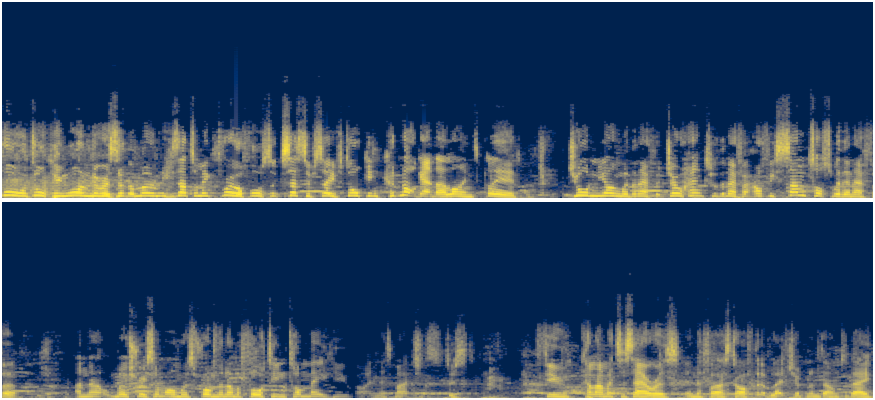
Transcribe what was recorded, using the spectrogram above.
for Dorking Wanderers at the moment. He's had to make three or four successive saves. Dorking could not get their lines cleared. Jordan Young with an effort, Joe Hanks with an effort, Alfie Santos with an effort. And that most recent one was from the number 14, Tom Mayhew. In this match, it's just a few calamitous errors in the first half that have let Chippenham down today.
